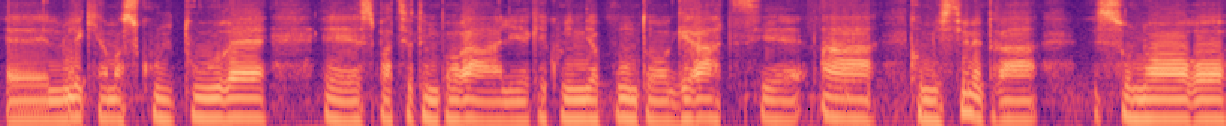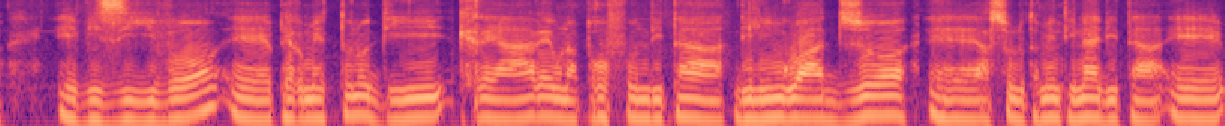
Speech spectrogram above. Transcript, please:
eh, lui le chiama sculture eh, spazio-temporali e che quindi appunto grazie a commissione tra sonoro e visivo eh, permettono di creare una profondità di linguaggio eh, assolutamente inedita. E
